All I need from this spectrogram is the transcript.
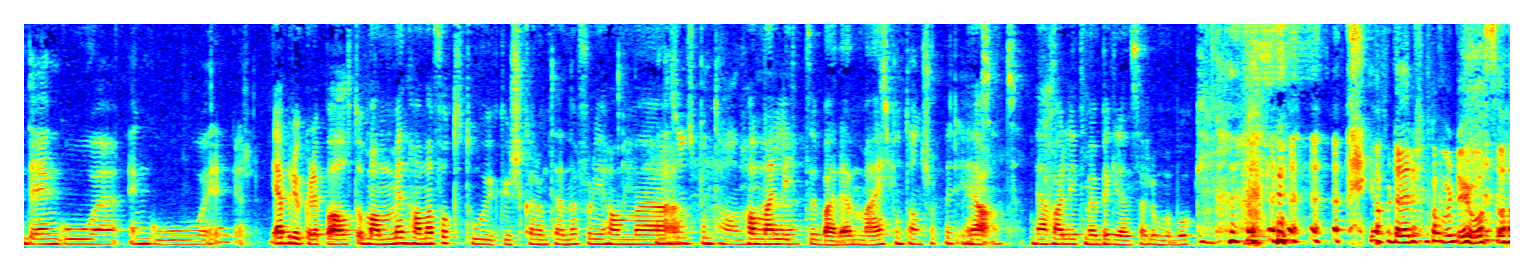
Det er en god, eh, en god regel. Jeg bruker det på alt. Og mannen min han har fått to ukers karantene fordi han, Han er eh, sånn spontan han er litt verre enn meg. spontanshopper. Ja. Jeg har litt mer begrensa lommebok. Ja, for der kommer det jo også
